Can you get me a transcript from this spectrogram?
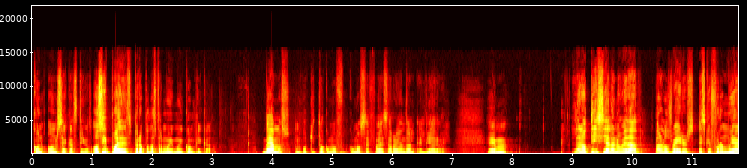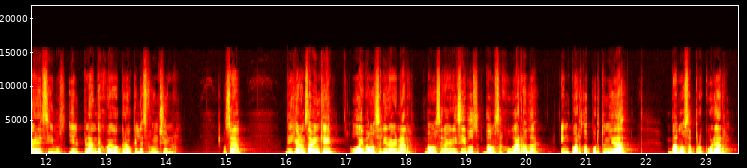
con 11 castigos. O sí puedes, pero pues va a estar muy, muy complicado. Veamos un poquito cómo, cómo se fue desarrollando el, día de hoy. Em, la noticia, la novedad para los Raiders es que fueron muy agresivos y el plan de juego creo que les funcionó. O sea, Dijeron, ¿saben qué? Hoy vamos a salir a ganar, vamos a ser agresivos, vamos a jugárnosla en cuarta oportunidad, vamos a procurar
